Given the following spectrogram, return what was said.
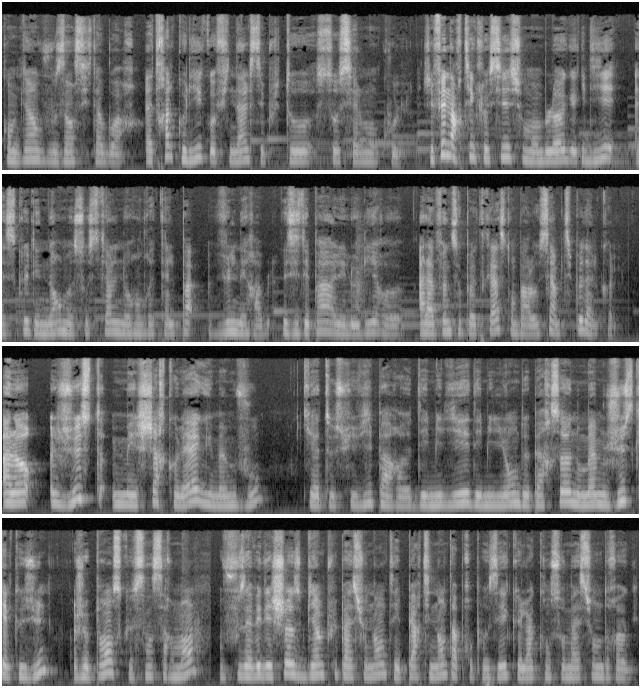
Combien vous incite à boire. Être alcoolique, au final, c'est plutôt socialement cool. J'ai fait un article aussi sur mon blog qui dit Est-ce que les normes sociales ne rendraient-elles pas vulnérables? N'hésitez pas à aller le lire euh, à la fin de ce podcast, on parle aussi un petit peu d'alcool. Alors, juste, mes chers collègues, et même vous, qui êtes suivis par euh, des milliers, des millions de personnes, ou même juste quelques-unes, je pense que sincèrement, vous avez des choses bien plus passionnantes et pertinentes à proposer que la consommation de drogue.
